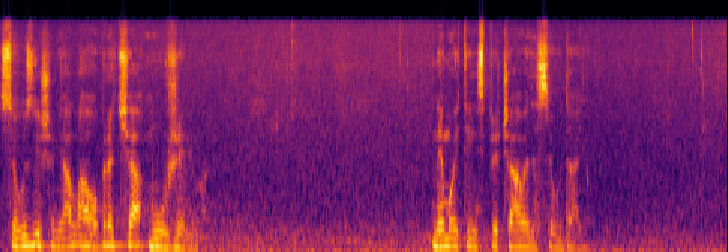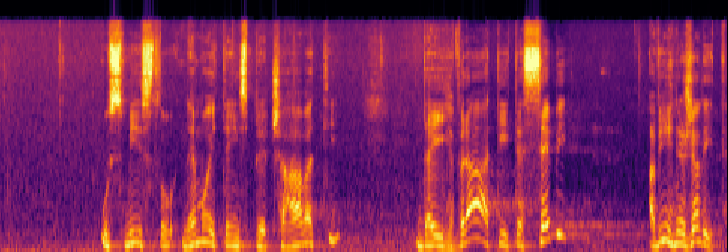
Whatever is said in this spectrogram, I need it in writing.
se uzvišeni Allah obraća muževima. Nemojte im sprečavati da se udaju. U smislu, nemojte im sprečavati da ih vratite sebi, a vi ih ne želite.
